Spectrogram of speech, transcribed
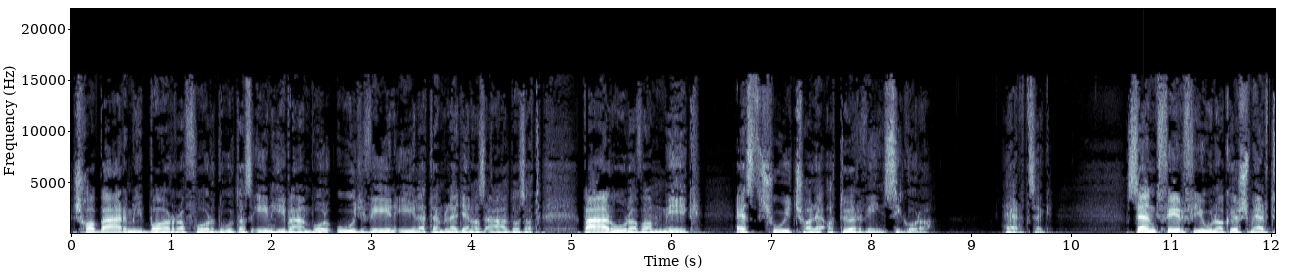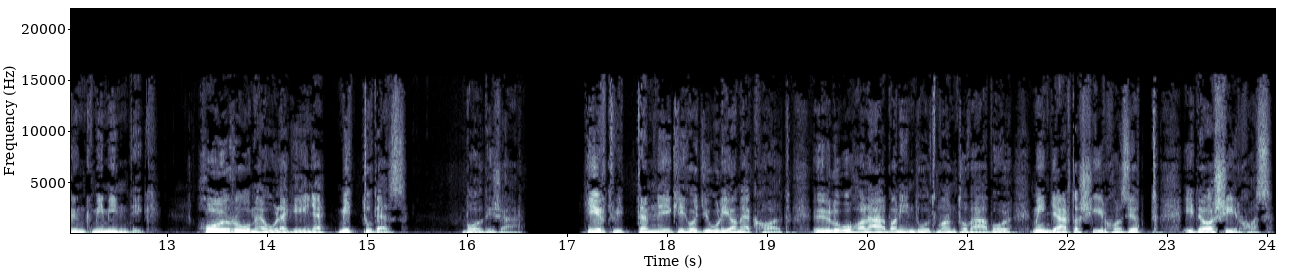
s ha bármi barra fordult az én hibámból, úgy vén életem legyen az áldozat. Pár óra van még, ezt sújtsa le a törvény szigora. Herceg. Szent férfiúnak ösmertünk mi mindig. Hol Rómeó legénye, mit tud ez? Boldizsár. Hírt vittem néki, hogy Júlia meghalt. Ő lóhalálban indult Mantovából. Mindjárt a sírhoz jött, ide a sírhoz.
